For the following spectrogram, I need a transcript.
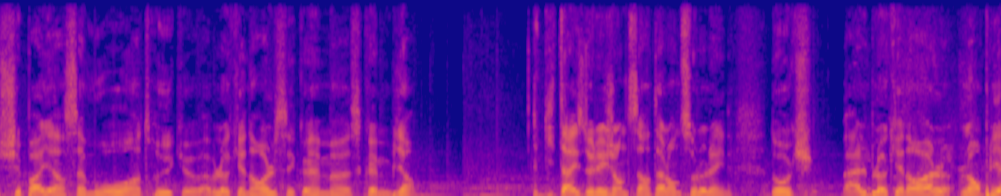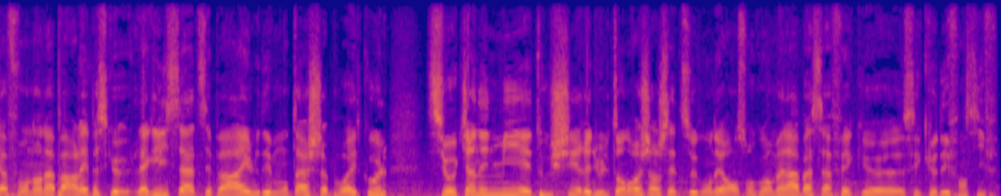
je sais pas, il y a un Samuro, un truc, euh, à block and roll c'est quand, même, quand même bien guitariste de légende, c'est un talent de solo lane. Donc, bah, le block and roll, l'ampli à fond, on en a parlé parce que la glissade, c'est pareil, le démontage, ça pourrait être cool. Si aucun ennemi est touché, réduit le temps de recharge 7 secondes et rend son coup en mana, bah ça fait que c'est que défensif.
